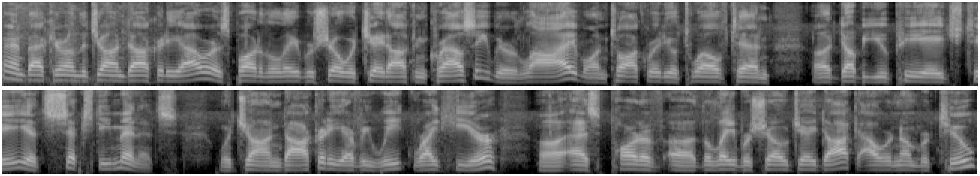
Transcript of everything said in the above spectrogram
And back here on the John Doherty Hour as part of the Labor Show with J. Doc and Krause. We're live on Talk Radio 1210 uh, WPHT. It's 60 Minutes with John Doherty every week right here uh, as part of uh, the labor show, J Doc, hour number two.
